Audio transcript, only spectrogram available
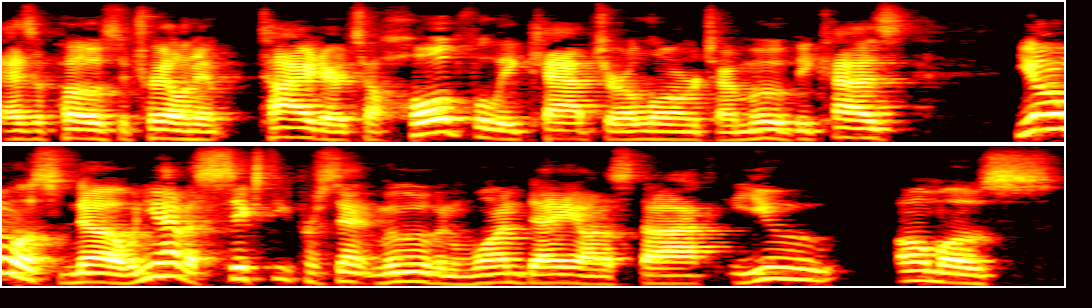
as opposed to trailing it tighter to hopefully capture a longer term move because you almost know when you have a 60% move in one day on a stock, you almost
